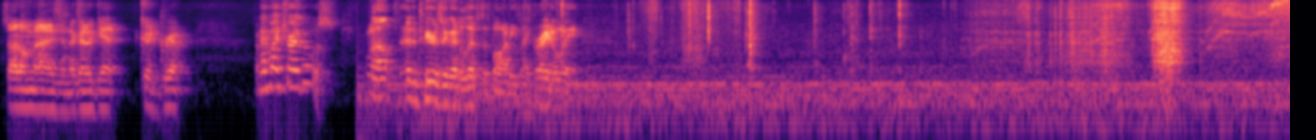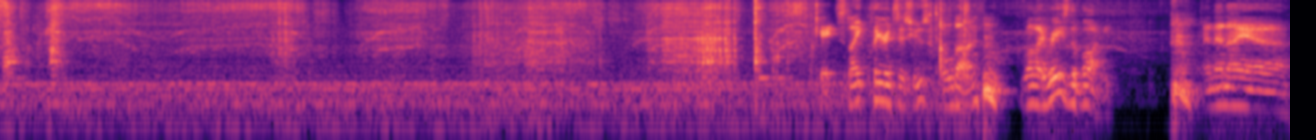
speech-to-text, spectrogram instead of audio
So I don't imagine they're gonna get good grip. But I might try those. Well, it appears I gotta lift the body like right away. Okay, slight clearance issues. Hold on. well, I raise the body, and then I uh,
